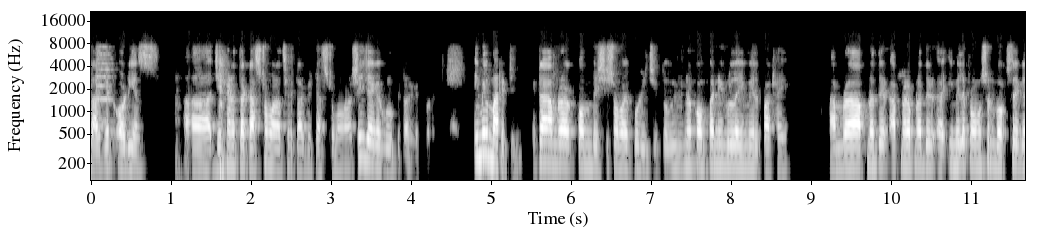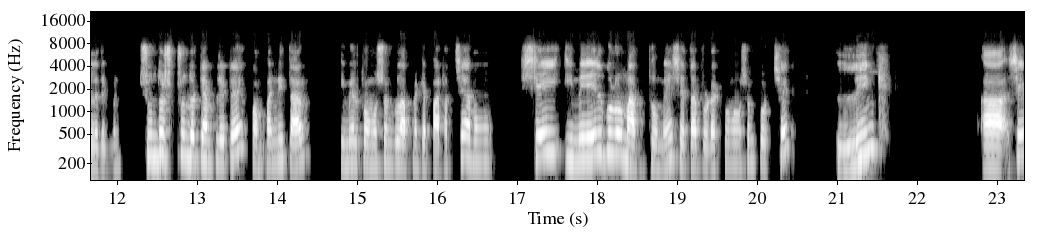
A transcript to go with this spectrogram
টার্গেট অডিয়েন্স যেখানে তার কাস্টমার আছে টার্গেট কাস্টমার সেই জায়গাগুলোকে টার্গেট করে। ইমেল মার্কেটিং এটা আমরা কম বেশি সবাই পরিচিত। বিভিন্ন কোম্পানিগুলো ইমেল পাঠাই আমরা আপনাদের আপনারা আপনাদের ইমেলে প্রমোশন বক্সে গেলে দেখবেন সুন্দর সুন্দর টেমপ্লেটে কোম্পানি তার ইমেল প্রমোশনগুলো আপনাকে পাঠাচ্ছে এবং সেই ইমেলগুলোর মাধ্যমে সে তার প্রোডাক্ট প্রমোশন করছে। লিংক সেই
